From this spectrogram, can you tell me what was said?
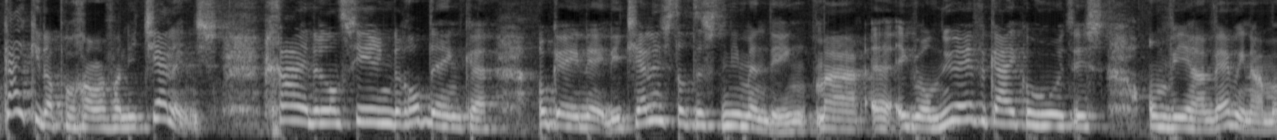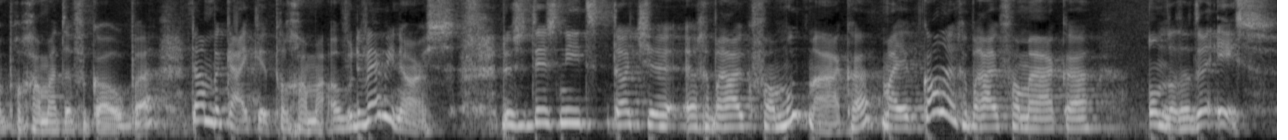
kijk je dat programma van die challenge. Ga je de lancering erop denken, oké, nee, die challenge dat is niet mijn ding, maar uh, ik wil nu even kijken hoe het is om via een webinar mijn programma te verkopen. Dan bekijk je het programma over de webinars. Dus het is niet dat je er gebruik van moet maken, maar je kan er gebruik van maken omdat het er is.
